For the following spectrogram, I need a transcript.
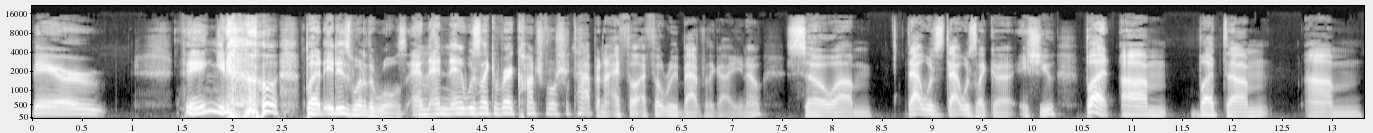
fair thing, you know. but it is one of the rules, and and it was like a very controversial tap, and I felt I felt really bad for the guy, you know. So um, that was that was like a issue, but um, but um, um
